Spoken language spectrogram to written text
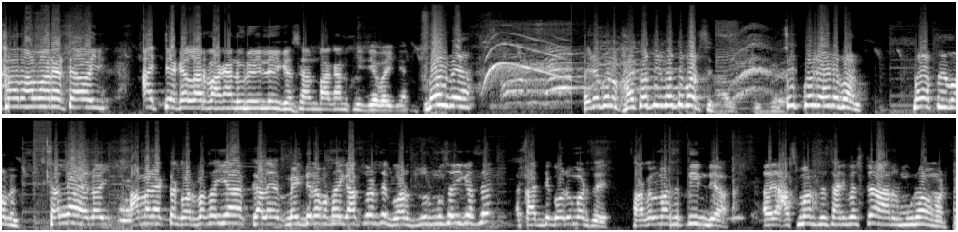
স্যার আমার একটা ওই আটটা খেলার বাগান উড়াইলেই গেছে আমি বাগান খুঁজে পাই না। বলবে? এটা কোনো ক্ষয়ক্ষতির মধ্যে পড়ছে? চুপ করে এটা বল। ভাই আপনি বলেন। সাল্লাহ নয় আমার একটা ঘর বাসাইয়া কালে মেয়েদের বাসাই গাছ মারছে ঘর জোর মুসাই গেছে আর চারটে গরু মারছে ছাগল মারছে তিনটা আর আস মারছে চারি পাঁচটা আর মুরাও মারছে।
